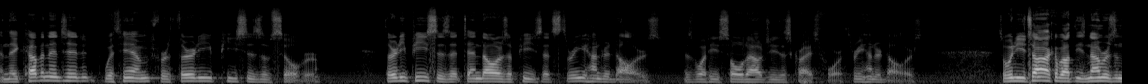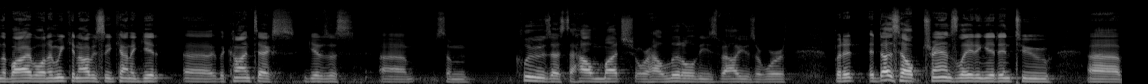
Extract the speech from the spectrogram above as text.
And they covenanted with him for 30 pieces of silver. 30 pieces at $10 a piece, that's $300 is what he sold out Jesus Christ for $300. So when you talk about these numbers in the Bible, and we can obviously kind of get uh, the context gives us um, some clues as to how much or how little these values are worth. But it, it does help translating it into uh,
